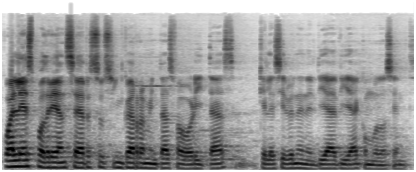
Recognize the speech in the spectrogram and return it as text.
¿Cuáles podrían ser sus cinco herramientas favoritas que le sirven en el día a día como docente?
